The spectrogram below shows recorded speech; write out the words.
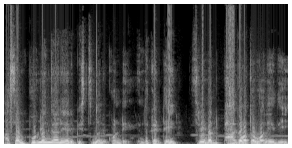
అసంపూర్ణంగానే అనిపిస్తుంది అనుకోండి ఎందుకంటే శ్రీమద్ భాగవతం అనేది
